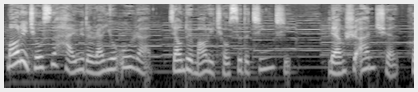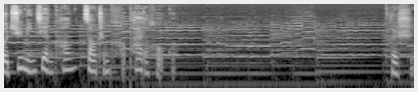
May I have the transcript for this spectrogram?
毛里求斯海域的燃油污染将对毛里求斯的经济、粮食安全和居民健康造成可怕的后果。可是，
